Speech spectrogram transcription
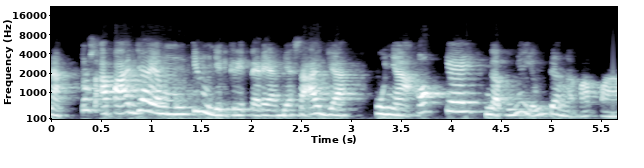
Nah, terus apa aja yang mungkin menjadi kriteria biasa aja? Punya oke, okay, nggak punya ya udah nggak apa-apa.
